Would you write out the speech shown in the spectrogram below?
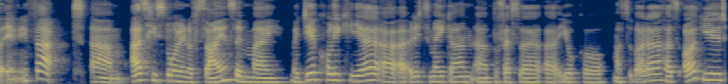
but in, in fact, um, as historian of science, and my, my dear colleague here uh, at Ritsumeikan, uh, Professor uh, Yoko Matsubara, has argued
